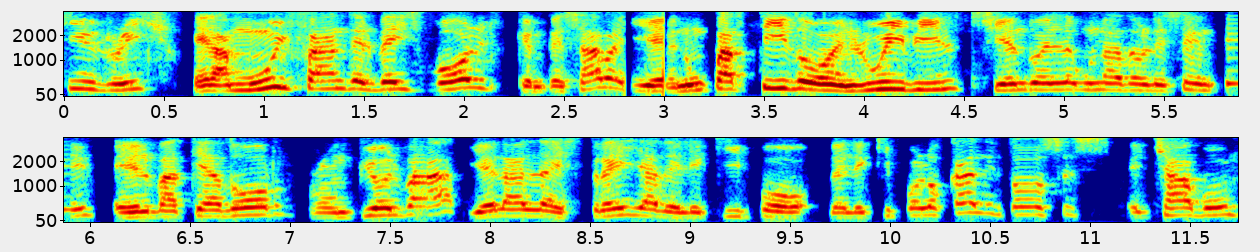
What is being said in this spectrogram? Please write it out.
Hildrich era muy fan del béisbol que empezaba y en un partido en Louisville, siendo él un adolescente, el bateador rompió el bat y era la estrella del equipo del equipo local, entonces el chavo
